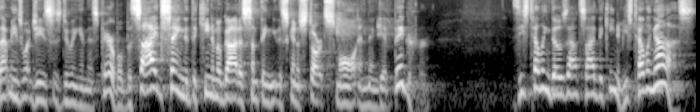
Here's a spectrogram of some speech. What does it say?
that means what Jesus is doing in this parable, besides saying that the kingdom of God is something that's going to start small and then get bigger, is he's telling those outside the kingdom, he's telling us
